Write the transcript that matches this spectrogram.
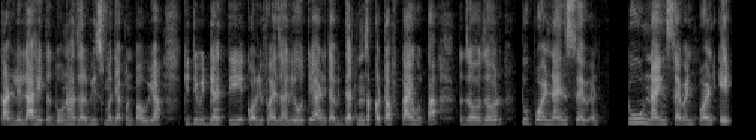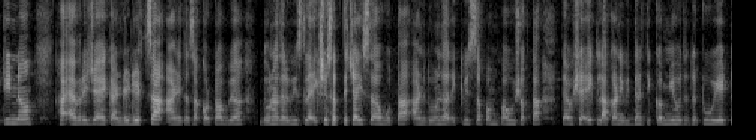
काढलेलं आहे. तर दोन हजार वीसमध्ये आपण पाहूया किती विद्यार्थी क्वालिफाय झाले होते आणि त्या विद्यार्थ्यांचा कट ऑफ काय होता. तर जवळजवळ two point nine seven two nine seven point eighteen हा ॲव्हरेज आहे कॅन्डिडेटचा आणि त्याचा कट ऑफ दोन हजार वीसला एकशे सत्तेचाळीस होता आणि दोन हजार एकवीसचा पण पाहू शकता. त्यापेक्षा एक लाखाने विद्यार्थी कमी होते तर two eight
